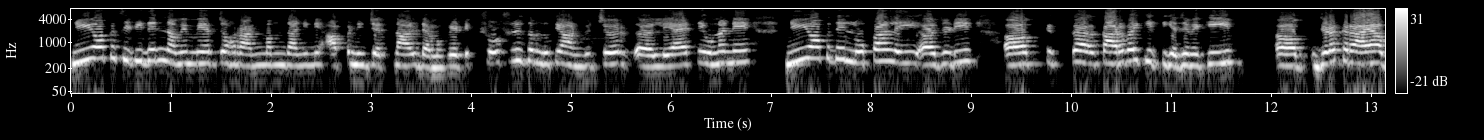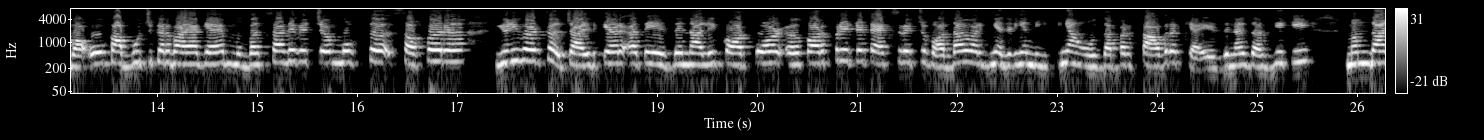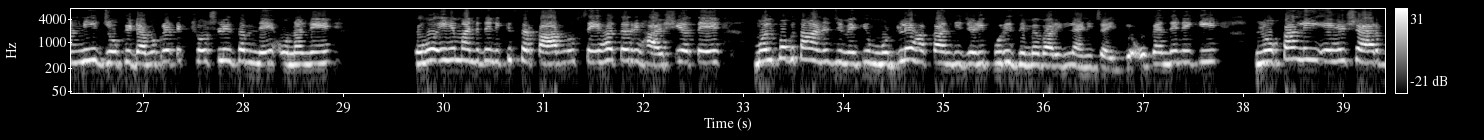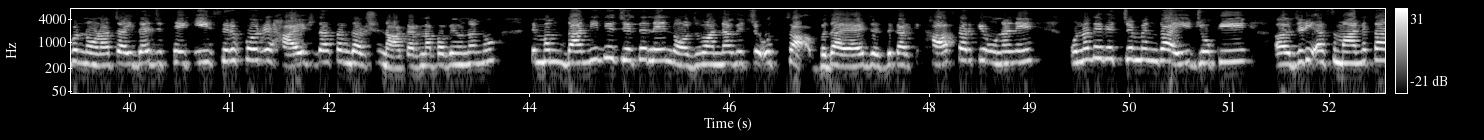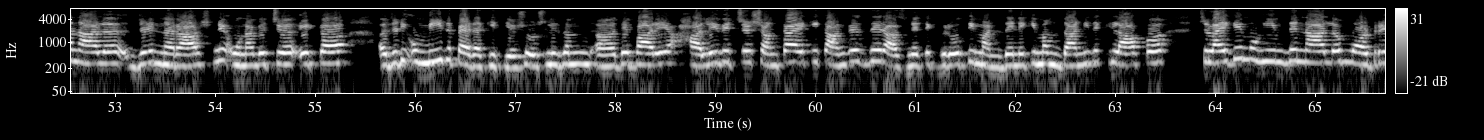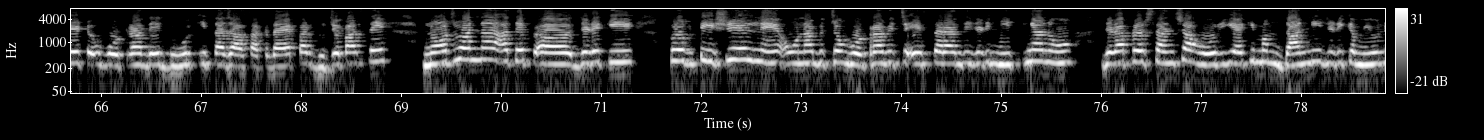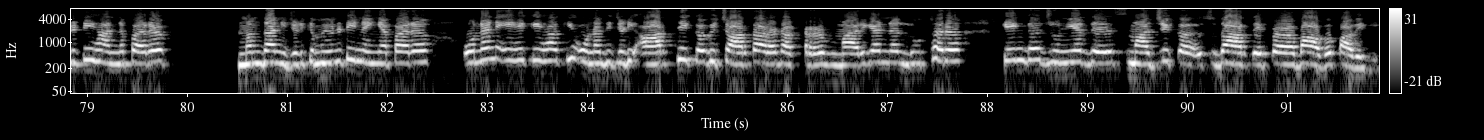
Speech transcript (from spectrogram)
New York city ਦੇ ਨਵੇਂ mayor ਜੋਹਰਾਨ ਮਮਦਾਨੀ ਨੇ ਆਪਣੀ ਜਿੱਤ ਨਾਲ ਡੈਮੋਕ੍ਰੈਟਿਕ ਸੋਸ਼ਲਿਜ਼ਮ ਨੂੰ ਧਿਆਨ ਵਿੱਚ ਲਿਆ ਹੈ ਤੇ ਉਹਨਾਂ ਨੇ ਨਿਊਯਾਰਕ ਦੇ ਲੋਕਾਂ ਲਈ ਜਿਹੜੀ ਕਾਰਵਾਈ ਕੀਤੀ ਹੈ, ਜਿਵੇਂ ਕਿ ਜਿਹੜਾ ਕਿਰਾਇਆ ਵਾ, ਉਹ ਕਾਬੂ ਚ ਕਰਵਾਇਆ ਗਿਆ ਹੈ ਬੱਸਾਂ ਦੇ ਵਿੱਚ ਮੁਫਤ ਸਫ਼ਰ ਯੂਨੀਵਰਸਲ ਚਾਈਲਡ ਕੇਅਰ ਅਤੇ ਇਸ ਦੇ ਨਾਲ ਹੀ ਕਾਰਪੋਰੇਟ ਟੈਕਸ ਵਿੱਚ ਵਾਧਾ ਵਰਗੀਆਂ ਜਿਹੜੀਆਂ ਨੀਤੀਆਂ, ਉਸ ਦਾ ਪ੍ਰਸਤਾਵ ਰੱਖਿਆ ਹੈ। ਇਸ ਦੇ ਨਾਲ ਦੱਸਦੀ ਕਿ ਮਮਦਾਨੀ ਜੋ ਕਿ ਡੈਮੋਕ੍ਰੈਟਿਕ ਸੋਸ਼ਲਿਜ਼ਮ ਨੇ, ਉਹਨਾਂ ਨੇ ਉਹ ਇਹ ਮੰਨਦੇ ਨੇ ਕਿ ਸਰਕਾਰ ਨੂੰ ਸਿਹਤ ਰਿਹਾਇਸ਼ੀ ਅਤੇ ਮੁੱਲ ਭੁਗਤਾਨ ਜਿਵੇਂ ਕਿ ਮੁੱਢਲੇ ਹੱਕਾਂ ਦੀ ਜਿਹੜੀ ਪੂਰੀ ਜ਼ਿੰਮੇਵਾਰੀ ਲੈਣੀ ਚਾਹੀਦੀ ਹੈ। ਉਹ ਕਹਿੰਦੇ ਨੇ ਕਿ ਲੋਕਾਂ ਲਈ ਇਹ ਸ਼ਹਿਰ ਬਣਾਉਣਾ ਚਾਹੀਦਾ ਹੈ, ਜਿੱਥੇ ਕਿ ਸਿਰਫ ਰਿਹਾਇਸ਼ ਦਾ ਸੰਘਰਸ਼ ਨਾ ਕਰਨਾ ਪਵੇ ਉਹਨਾਂ ਨੂੰ ਤੇ ਮਮਦਾਨੀ ਦੀ ਜਿੱਤ ਨੇ ਨੌਜਵਾਨਾਂ ਵਿੱਚ ਉਤਸ਼ਾਹ ਵਧਾਇਆ ਹੈ, ਜਿਸ ਦੇ ਕਰਕੇ ਖਾਸ ਕਰਕੇ ਉਹਨਾਂ ਨੇ ਉਹਨਾਂ ਦੇ ਵਿੱਚ ਮਹਿੰਗਾਈ ਜੋ ਕਿ ਜਿਹੜੀ ਅਸਮਾਨਤਾ ਨਾਲ ਜਿਹੜੇ ਨਿਰਾਸ਼ ਨੇ, ਉਹਨਾਂ ਵਿੱਚ ਇੱਕ ਜਿਹੜੀ ਉਮੀਦ ਪੈਦਾ ਕੀਤੀ ਹੈ। ਸੋਸ਼ਲਿਜ਼ਮ ਦੇ ਬਾਰੇ ਹਾਲੇ ਵਿੱਚ ਸ਼ੰਕਾ ਹੈ ਕਿ ਕਾਂਗਰਸ ਦੇ ਰਾਜਨੀਤਿਕ ਵਿਰੋਧੀ ਮੰਨਦੇ ਨੇ ਕਿ ਮਮਦਾਨੀ ਦੇ ਖਿਲਾਫ ਚਲਾਈ ਗਈ ਮੁਹਿੰਮ ਦੇ ਨਾਲ ਮੋਡਰੇਟ ਵੋਟਰਾਂ ਦੇ ਦੂਰ ਕੀਤਾ ਜਾ ਸਕਦਾ ਹੈ। ਪਰ ਦੂਜੇ ਪਾਸੇ ਨੌਜਵਾਨਾਂ ਅਤੇ ਜਿਹੜੇ ਕਿ ਪ੍ਰੋਗਟੀਸ਼ੀਅਲ ਨੇ, ਉਹਨਾਂ ਵਿੱਚੋਂ ਵੋਟਰਾਂ ਵਿੱਚ ਇਸ ਤਰ੍ਹਾਂ ਦੀ ਜਿਹੜੀ ਨੀਤੀਆਂ ਨੂੰ ਜਿਹੜਾ ਪ੍ਰਸ਼ੰਸਾ ਹੋ ਰਹੀ ਹੈ ਕਿ ਮਮਦਾਨੀ ਜਿਹੜੀ ਕਮਿਊਨਿਟੀ ਹਨ, ਪਰ ਮਮਦਾਨੀ ਜਿਹੜੀ ਕਮਿਊਨਿਟੀ ਨਹੀਂ ਹੈ, ਪਰ ਉਹਨਾਂ ਨੇ ਇਹ ਕਿਹਾ ਕਿ ਉਹਨਾਂ ਦੀ ਜਿਹੜੀ ਆਰਥਿਕ ਵਿਚਾਰਧਾਰਾ doctor Martin Luther King junior ਦੇ ਸਮਾਜਿਕ ਸੁਧਾਰ ਤੇ ਪ੍ਰਭਾਵ ਪਾਵੇਗੀ।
